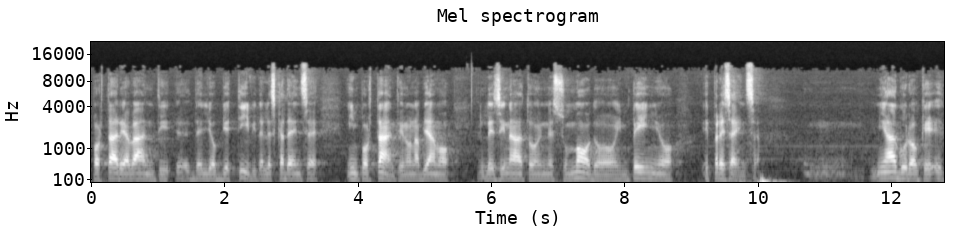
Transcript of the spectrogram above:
portare avanti eh, degli obiettivi, delle scadenze importanti, non abbiamo lesinato in nessun modo impegno e presenza. Mi auguro che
